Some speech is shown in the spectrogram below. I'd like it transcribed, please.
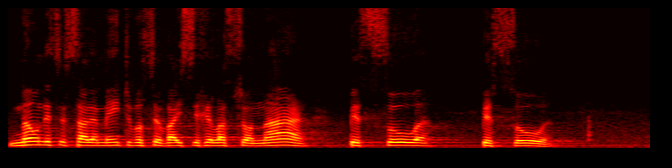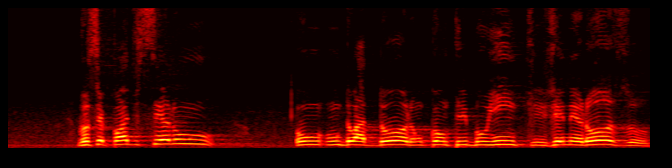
Não necessariamente você vai se relacionar pessoa pessoa. Você pode ser um, um, um doador, um contribuinte generoso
